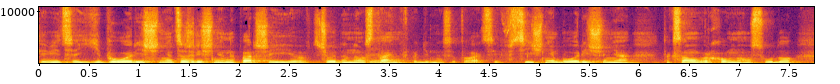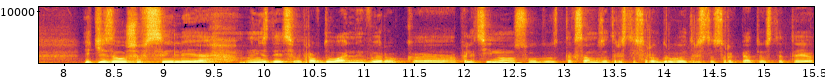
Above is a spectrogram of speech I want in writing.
Дивіться, і було рішення, це ж рішення не перше і, очевидно, не останнє в подібній ситуації. В січні було рішення так само Верховного суду, який залишив в силі, мені здається, виправдувальний вирок е, апеляційного суду, так само за 342 345 статтею,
